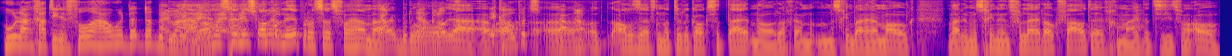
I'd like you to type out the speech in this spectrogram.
Hoe lang gaat hij dit volhouden? Dat, dat bedoel maar ik. meer. misschien hij is het ook een leerproces voor hem. Hè? Ja, ik bedoel, ja, ja, Ik hoop het. eh, Ja. eh, Alles heeft natuurlijk ook zijn tijd nodig. En misschien bij hem ook. Waar hij misschien in het verleden ook fouten heeft gemaakt. Dat hij ziet van, oh,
